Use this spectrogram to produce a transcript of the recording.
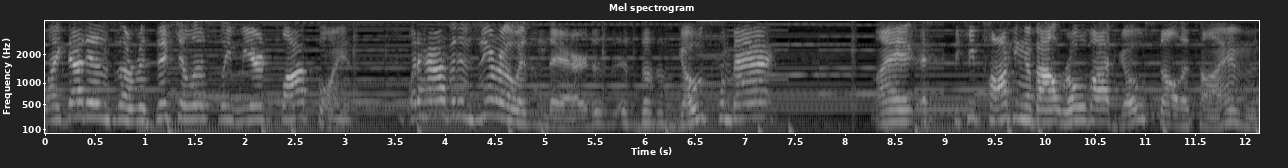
Like, that is a ridiculously weird plot point. What happened if Zero isn't there? Does is, does his ghost come back? Like, you keep talking about robot ghosts all the time.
